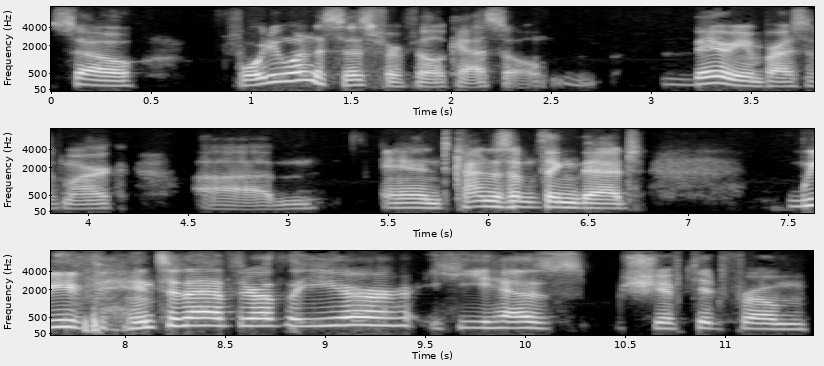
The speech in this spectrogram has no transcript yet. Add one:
So 41 assists for Phil Kessel. Very impressive mark. Um, and kind of something that we've hinted at throughout the year. He has shifted from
